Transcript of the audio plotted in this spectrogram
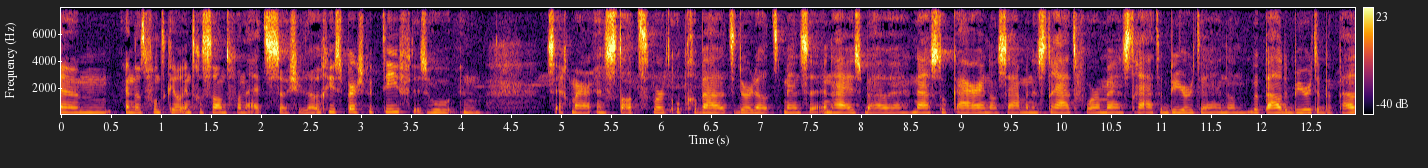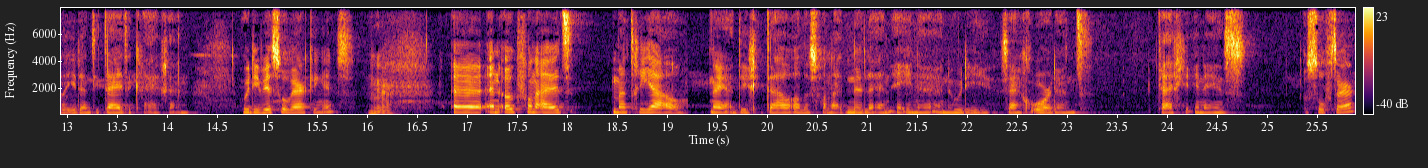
Um, en dat vond ik heel interessant vanuit sociologisch perspectief. Dus hoe een, zeg maar, een stad wordt opgebouwd doordat mensen een huis bouwen naast elkaar en dan samen een straat vormen en stratenbuurten. En dan bepaalde buurten bepaalde identiteiten krijgen. En hoe die wisselwerking is. Ja. Uh, en ook vanuit materiaal nou ja, digitaal alles vanuit nullen en enen en hoe die zijn geordend, krijg je ineens software.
